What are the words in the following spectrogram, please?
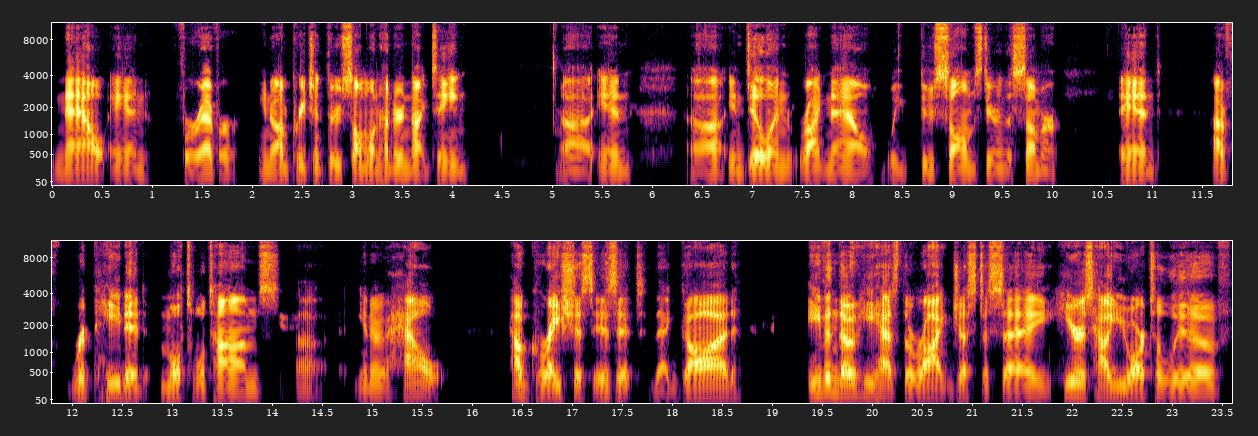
now and forever. You know, I'm preaching through Psalm 119 uh, in uh, in Dillon right now. We do Psalms during the summer, and I've repeated multiple times. Uh, you know how how gracious is it that God, even though He has the right just to say, "Here's how you are to live,"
